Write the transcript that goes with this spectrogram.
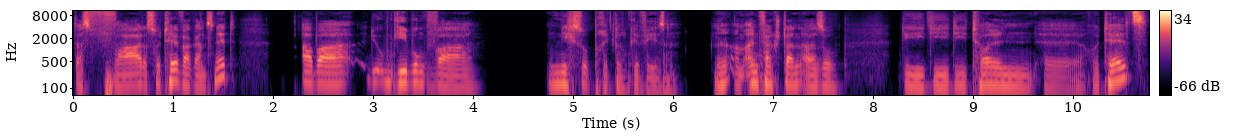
das war, das Hotel war ganz nett, aber die Umgebung war nicht so prickelnd gewesen. Ne? Am Anfang stand also die, die, die tollen äh, Hotels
